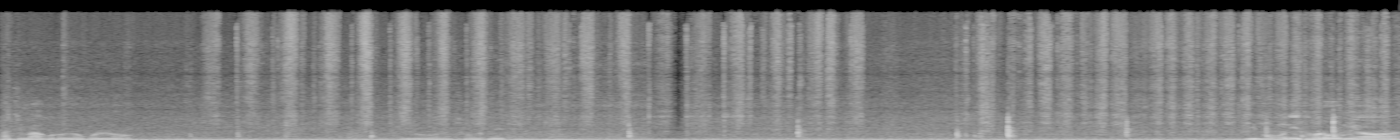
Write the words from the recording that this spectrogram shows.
마지막으로 요걸로 이 부분을 청소해 줍니다. 이 부분이 더러우면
